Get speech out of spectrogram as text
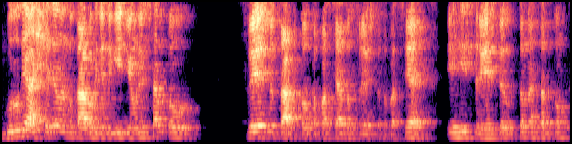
ਗੁਰੂ ਦੇ ਆਸ਼ੇ ਦੇ ਮੁਤਾਬਕ ਜ਼ਿੰਦਗੀ ਜਿਉਣੀ ਸਭ ਤੋਂ ਸ੍ਰੇਸ਼ਟ ਤਪ ਤੋਂ ਤਪੱਸਿਆ ਤੋਂ ਸ੍ਰੇਸ਼ਟ ਤਪੱਸਿਆ ਹੈ। ਇਹੀ ਸ੍ਰੇਸ਼ਟ ਉੱਤਮ ਹੈ ਸਭ ਤੋਂ।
